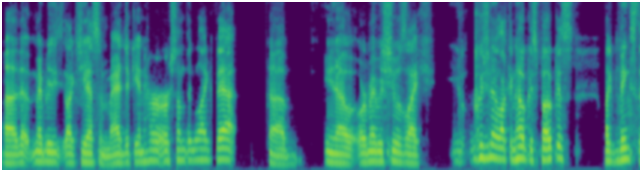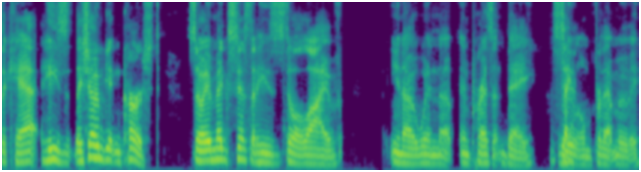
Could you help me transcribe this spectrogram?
Uh that maybe like she has some magic in her or something like that. Uh you know, or maybe she was like cuz you know like in Hocus Pocus, like Binx the cat, he's they show him getting cursed. So it makes sense that he's still alive, you know, when uh, in present day Salem for that movie.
